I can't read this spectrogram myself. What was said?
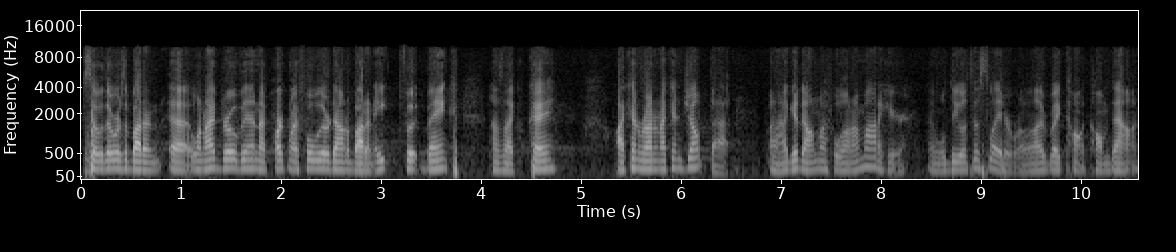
So there was about an, uh, when I drove in, I parked my four-wheeler down about an eight-foot bank. I was like, okay, I can run and I can jump that. and I get down my fool and I'm out of here. And we'll deal with this later. Well, everybody calm, calm down.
